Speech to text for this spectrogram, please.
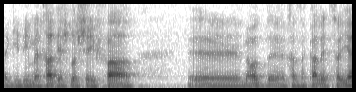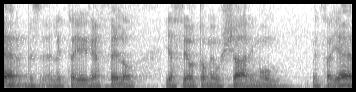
נגיד, אם אחד יש לו שאיפה אה, מאוד אה, חזקה לצייר, לצייר יעשה לו, יעשה אותו מאושר אם הוא מצייר,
